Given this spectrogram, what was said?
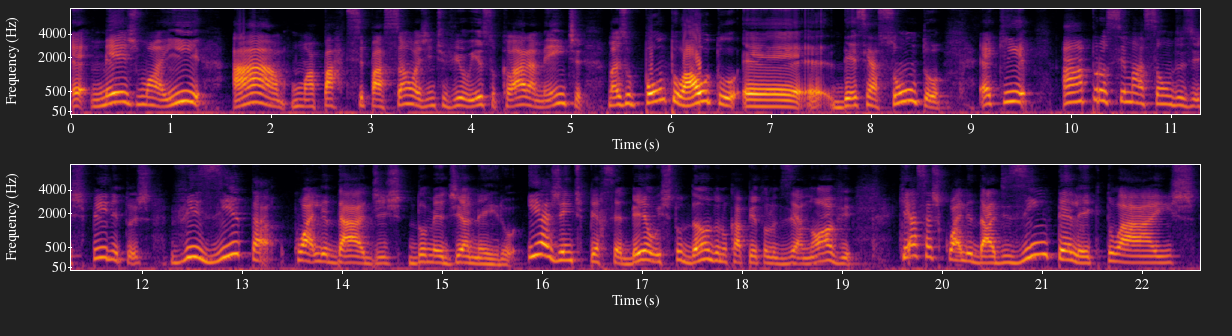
É, mesmo aí há uma participação, a gente viu isso claramente, mas o ponto alto é, desse assunto é que a aproximação dos espíritos visita qualidades do medianeiro. E a gente percebeu, estudando no capítulo 19, que essas qualidades intelectuais,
